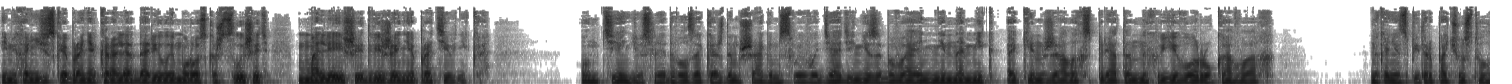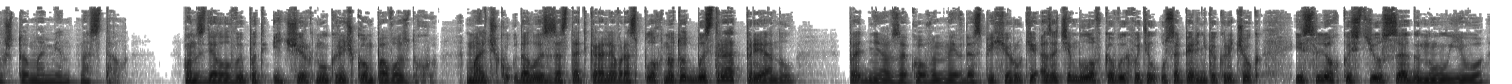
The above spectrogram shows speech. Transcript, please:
и механическая броня короля дарила ему роскошь слышать малейшие движения противника. Он тенью следовал за каждым шагом своего дяди, не забывая ни на миг о кинжалах, спрятанных в его рукавах. Наконец Питер почувствовал, что момент настал. Он сделал выпад и чиркнул крючком по воздуху. Мальчику удалось застать короля врасплох, но тот быстро отпрянул, подняв закованные в доспехи руки, а затем ловко выхватил у соперника крючок и с легкостью согнул его,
